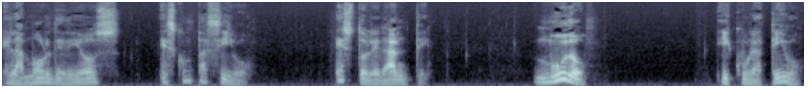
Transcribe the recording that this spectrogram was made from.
El amor de Dios es compasivo, es tolerante, mudo y curativo.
